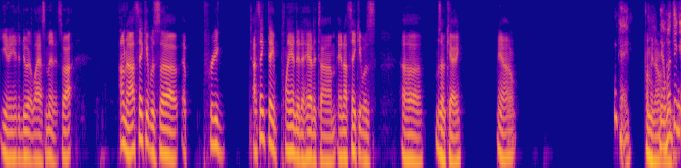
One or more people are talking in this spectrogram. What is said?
you know you have to do it at last minute. So I I don't know. I think it was uh, a pretty. I think they planned it ahead of time, and I think it was uh it was okay. Yeah, I don't. okay. I mean, I don't Now, know. one thing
